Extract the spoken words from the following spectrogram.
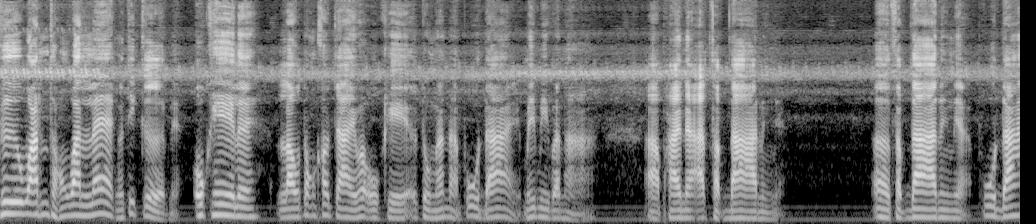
คือวันสองวันแรกที่เกิดเนี่ย โอเคเลย เราต้องเข้าใจว่าโอเค ตรงนั้นอะ พูดได้ไม่มีปัญหา อ่า ภายในสัปดาห์หนึ่งเนี่ยเออสัปดาห์หนึ่งเนี่ย พูดได้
